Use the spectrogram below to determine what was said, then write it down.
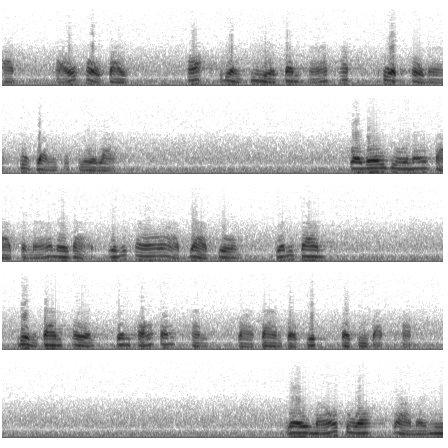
อัดเขาเข้าไป เพราะเรื่องที่เหลือปัญหาทับควบเข้ามาทุกวันทุกเวลาก็เลยอยู่ในศาสนาในได้เห็นชาวาญาติโยมเห็นการเรื่องการเชิญเป็นของสำคัญกว่าการต่อคิดปฏิบัติธรรมเลยเหมาตัวว่าไม่มี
